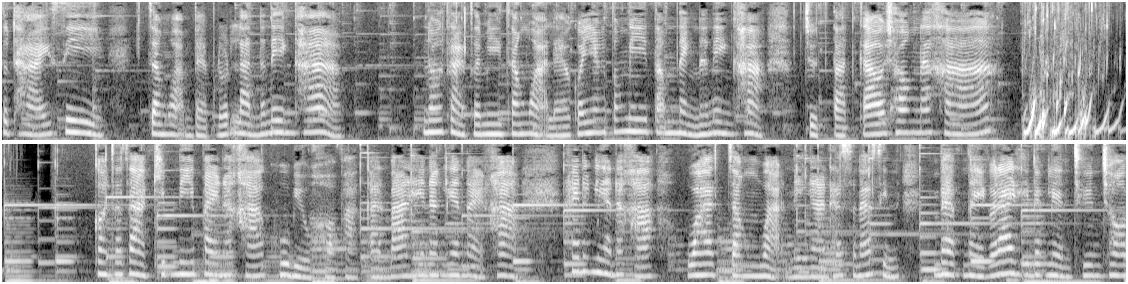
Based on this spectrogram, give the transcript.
สุดท้าย 4 จังหวะแบบลดหลั่นนั่นเองค่ะนอกจากจะมีจังหวะแล้วก็ยังต้องมีตำแหน่งนั่นเองค่ะ จุดตัด 9 ช่องนะคะ ก่อนจะจากคลิปนี้ไปนะคะครูบิวขอฝากการบ้านให้นักเรียนหน่อยค่ะ ให้นักเรียนนะคะวาดจังหวะในงานทัศนศิลป์ แบบไหนก็ได้ที่นักเรียนชื่นชอบ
